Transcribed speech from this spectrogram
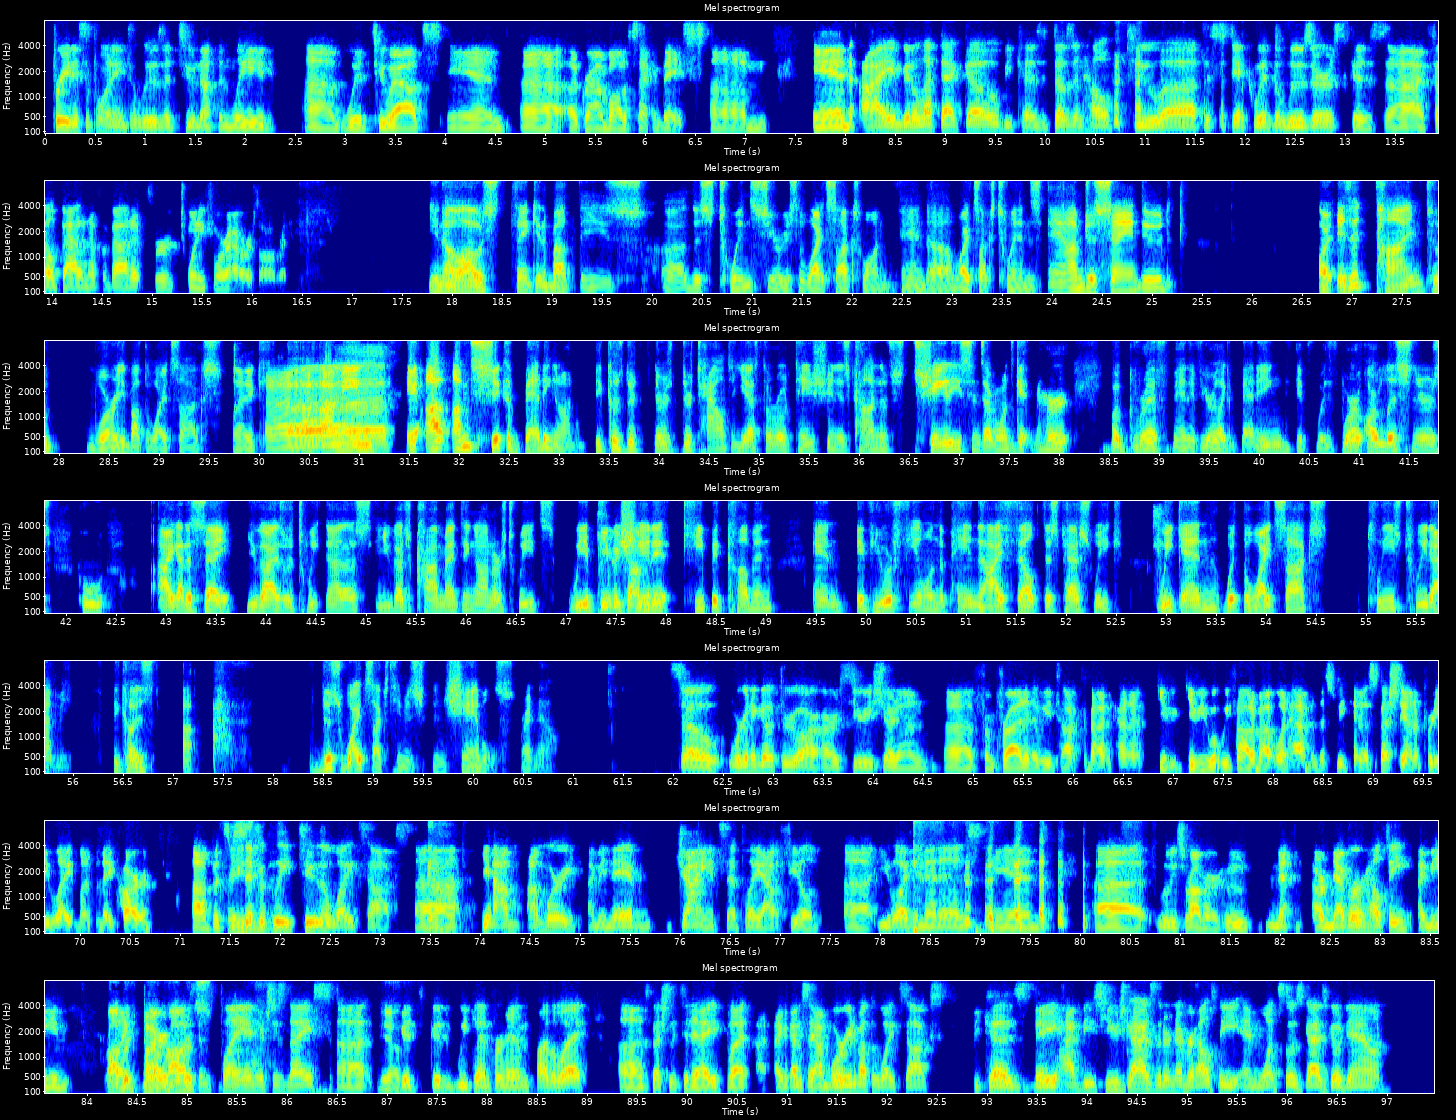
pretty disappointing to lose a two nothing lead um, with two outs and uh, a ground ball to second base. Um, and I am going to let that go because it doesn't help to uh, to stick with the losers because uh, I felt bad enough about it for 24 hours already. You know, I was thinking about these uh, this Twins series, the White Sox one and uh, White Sox Twins, and I'm just saying, dude, are, is it time to worry about the White Sox. Like, uh, I, I, mean, uh. it, I, am sick of betting on them because they're they're they're talented. Yes, the rotation is kind of shady since everyone's getting hurt. But Griff, man, if you're like betting, if if we're our listeners who I gotta say, you guys are tweeting at us and you guys are commenting on our tweets. We appreciate Keep it, it. Keep it coming. And if you're feeling the pain that I felt this past week, weekend with the White Sox, please tweet at me because I, this White Sox team is in shambles right now. So we're going to go through our, our series showdown uh, from Friday that we talked about and kind of give give you what we thought about what happened this weekend, especially on a pretty light Monday card. Uh, but Crazy, specifically man. to the White Sox, uh, yeah, I'm I'm worried. I mean, they have giants that play outfield. Uh, Eloy Jimenez and uh, Luis Robert, who ne- are never healthy. I mean, Robert like Byron Roberts playing, which is nice. Uh, yeah, good good weekend for him, by the way, uh, especially today. But I, I got to say, I'm worried about the White Sox because they have these huge guys that are never healthy, and once those guys go down,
